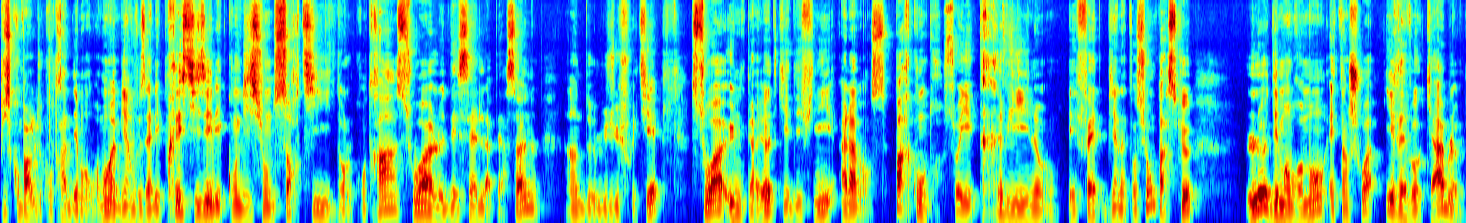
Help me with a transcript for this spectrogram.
puisqu'on parle du contrat de démembrement, eh vous allez préciser les conditions de sortie dans le contrat, soit le décès de la personne, hein, de l'usufruitier, soit une période qui est définie à l'avance. Par contre, soyez très vigilants et faites bien attention parce que le démembrement est un choix irrévocable,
